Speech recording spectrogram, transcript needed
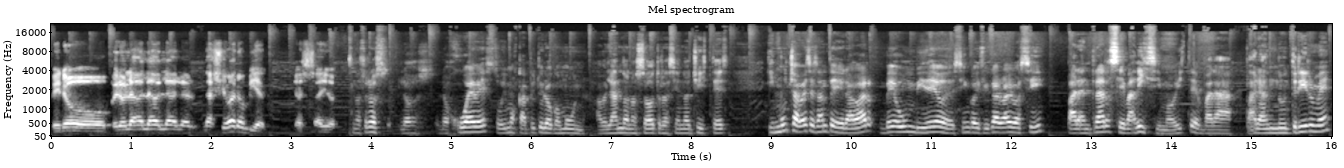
pero, pero la, la, la, la llevaron bien, gracias a Dios. Nosotros los, los jueves tuvimos capítulo común, hablando nosotros, haciendo chistes, y muchas veces antes de grabar veo un video de sin codificar o algo así, para entrar cebadísimo, ¿viste? Para, para nutrirme.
